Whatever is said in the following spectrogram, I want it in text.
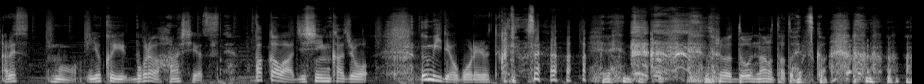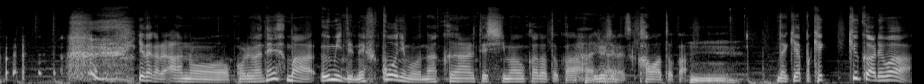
あれです。もうよく僕らが話してるやつですね。バカは自信過剰。海で溺れるって書いてます。それはど。う何の例えですか？いやだからあのこれはねまあ海でね不幸にも亡くなられてしまう方とかいるじゃないですか。川とか。うんだけどやっぱ結局あれは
